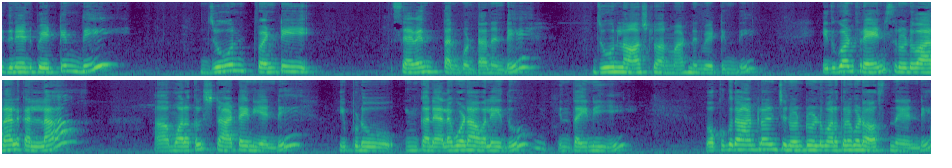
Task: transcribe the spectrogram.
ఇది నేను పెట్టింది జూన్ ట్వంటీ సెవెంత్ అనుకుంటానండి. జూన్ లాస్ట్లో అనమాట నేను పెట్టింది. ఇదిగోండి ఫ్రెండ్స్ రెండు వారాల కల్లా మొలకలు స్టార్ట్ అయినాయండి. ఇప్పుడు ఇంకా నెల కూడా అవ్వలేదు ఇంత అయినాయి. ఒక్కొక్క దాంట్లో నుంచి రెండు రెండు మొలకలు కూడా వస్తున్నాయండి.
